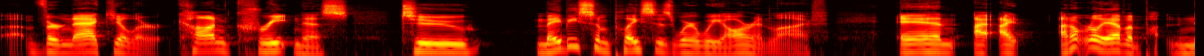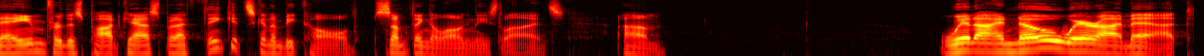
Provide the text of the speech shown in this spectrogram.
uh, vernacular, concreteness to maybe some places where we are in life. And I, I, I don't really have a name for this podcast, but I think it's going to be called something along these lines. Um, when I know where I'm at,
